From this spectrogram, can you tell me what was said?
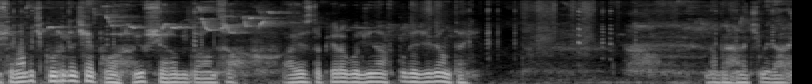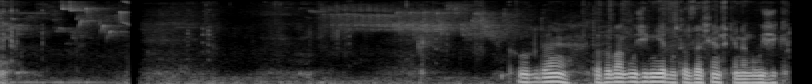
Dzisiaj ma być kurde ciepło, już się robi gorąco, a jest dopiero godzina w pół do dziewiątej. Dobra, lecimy dalej. Kurde, to chyba guzik nie był, to za ciężkie na guzik.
